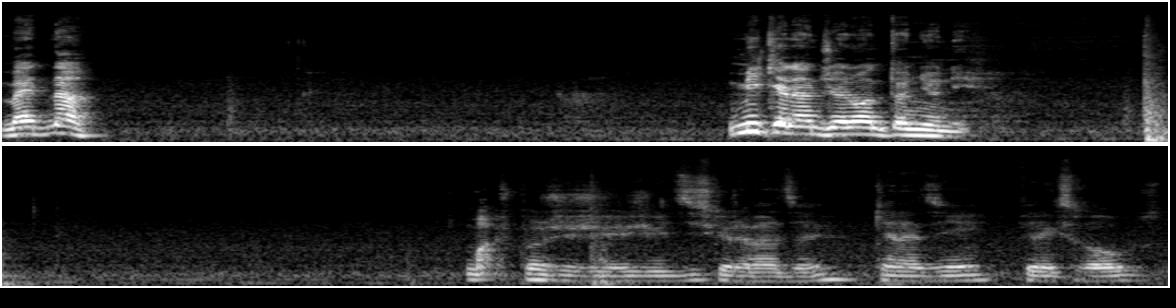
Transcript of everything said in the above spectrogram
Maintenant, Michelangelo Antonioni. Moi, je sais pas, j'ai- dit ce que j'avais à dire. Canadien, Félix Rose.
